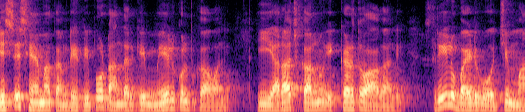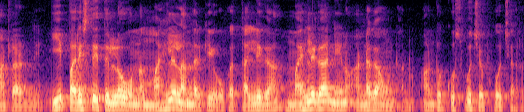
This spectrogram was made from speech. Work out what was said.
జస్టిస్ హేమా కమిటీ రిపోర్ట్ అందరికీ మేలుకొల్పు కావాలి. ఈ అరాచకాలను ఇక్కడితో ఆగాలి? స్త్రీలు బయటకు వచ్చి మాట్లాడండి. ఈ పరిస్థితుల్లో ఉన్న మహిళలందరికీ ఒక తల్లిగా మహిళగా నేను అండగా ఉంటాను అంటూ ఖుష్బు చెప్పుకొచ్చారు.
